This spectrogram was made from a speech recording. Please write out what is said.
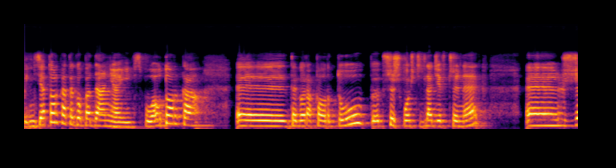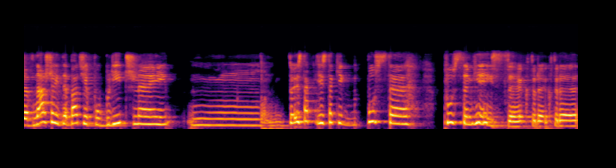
inicjatorka tego badania i współautorka e, tego raportu Przyszłość dla dziewczynek, że w naszej debacie publicznej Mm, to jest, tak, jest takie puste, puste miejsce, które, które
